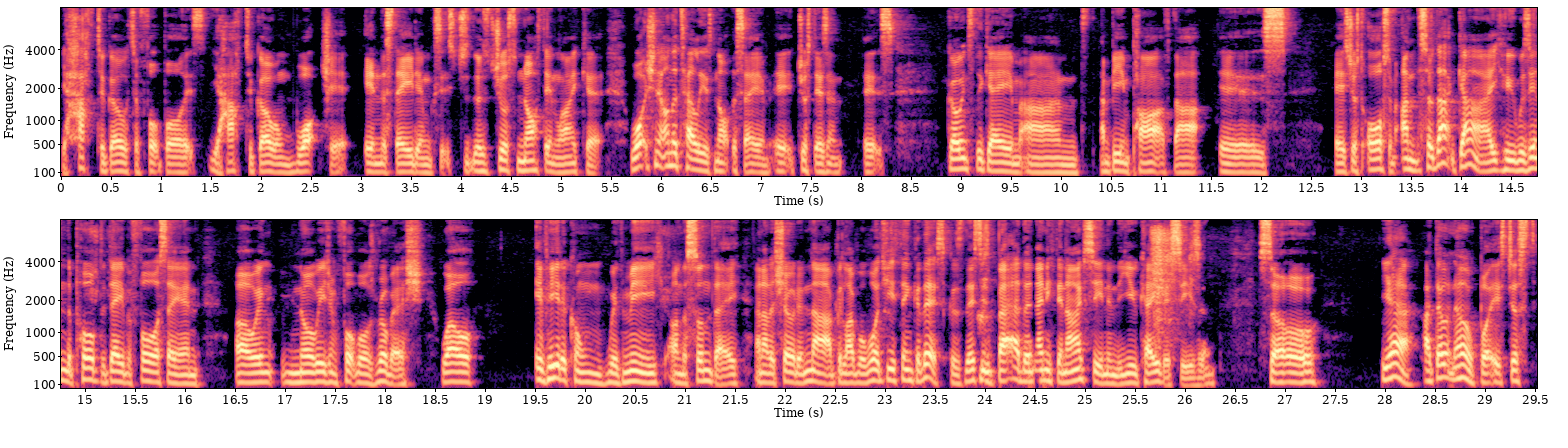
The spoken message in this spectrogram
you have to go to football. It's you have to go and watch it in the stadium because it's there's just nothing like it. Watching it on the telly is not the same. It just isn't. It's going to the game and and being part of that is is just awesome. And so that guy who was in the pub the day before saying, "Oh, Norwegian football is rubbish," well, if he'd have come with me on the Sunday and I'd have showed him that, I'd be like, well, what do you think of this? Because this is hmm. better than anything I've seen in the UK this season. So, yeah, I don't know, but it's just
